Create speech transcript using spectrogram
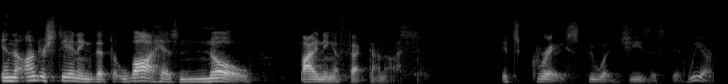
in the understanding that the law has no binding effect on us. It's grace through what Jesus did. We are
